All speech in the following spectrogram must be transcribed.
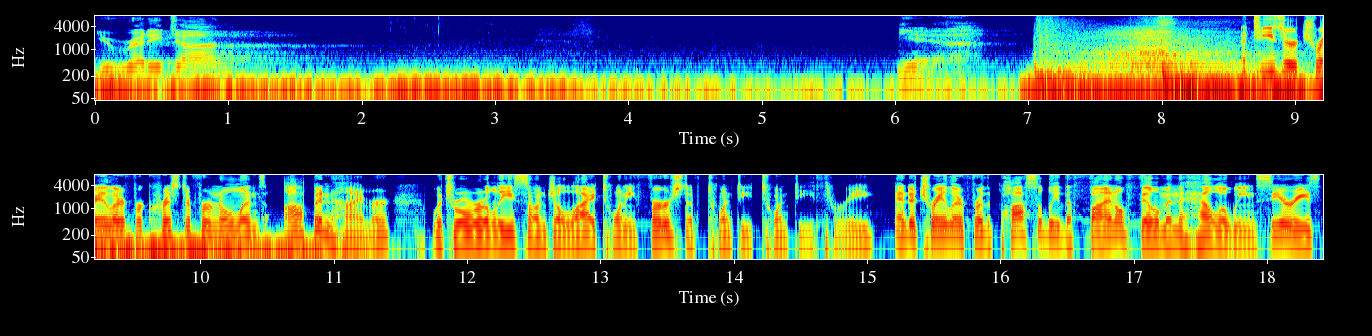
You ready, John? Yeah. A teaser trailer for Christopher Nolan's Oppenheimer, which will release on July 21st of 2023, and a trailer for the possibly the final film in the Halloween series,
